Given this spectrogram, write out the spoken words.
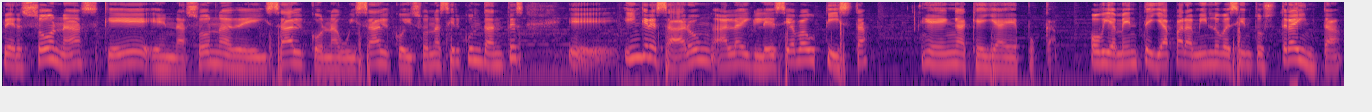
personas que en la zona de Izalco, Nahuizalco y zonas circundantes eh, ingresaron a la iglesia bautista en aquella época. Obviamente ya para 1930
